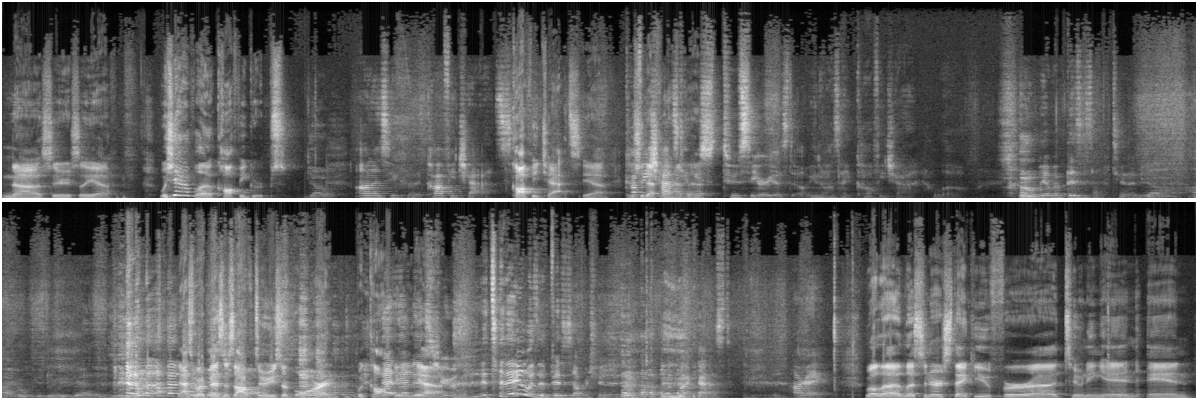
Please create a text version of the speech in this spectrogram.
No, seriously, yeah. We should have uh, coffee groups, yeah. Honestly, could coffee chats. coffee chats. Yeah, we Coffee should chats definitely can be too serious though. You know, it's like coffee chat. Hello. we have a business opportunity. Yeah, I hope you're doing well. That's where business opportunities are born with That, coffee. that is yeah. true. Today was a business opportunity podcast. All right. Well, uh, listeners, thank you for uh, tuning in, and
